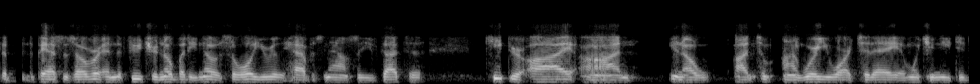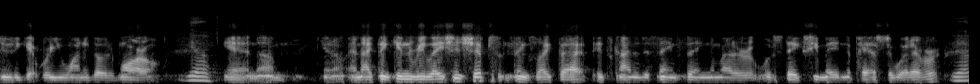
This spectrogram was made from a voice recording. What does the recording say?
the, the past is over, and the future nobody knows. So all you really have is now. So you've got to keep your eye on, you know, on to, on where you are today and what you need to do to get where you want to go tomorrow. Yeah. And um, you know, and I think in relationships and things like that, it's kind of the same thing. No matter what mistakes you made in the past or whatever, yeah.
